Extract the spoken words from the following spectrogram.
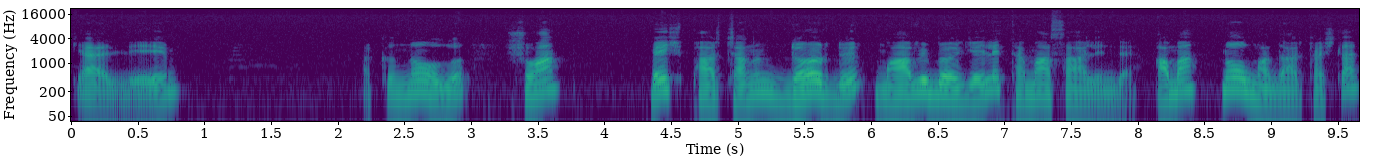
geldim. Bakın ne oldu? Şu an 5 parçanın 4'ü mavi bölgeyle temas halinde. Ama ne olmadı arkadaşlar?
